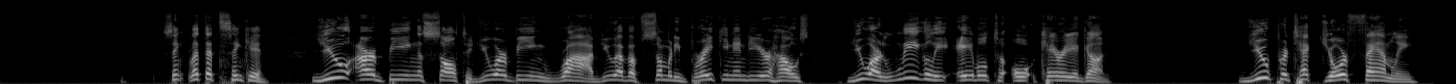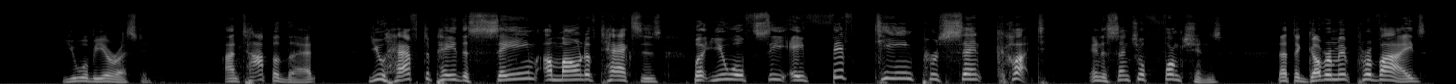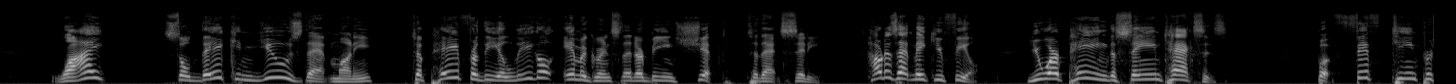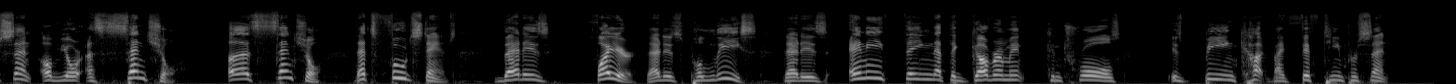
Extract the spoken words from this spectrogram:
Sink, let that sink in. You are being assaulted. You are being robbed. You have a, somebody breaking into your house. You are legally able to o- carry a gun. You protect your family, you will be arrested. On top of that, you have to pay the same amount of taxes, but you will see a 15% cut in essential functions that the government provides. Why? So they can use that money to pay for the illegal immigrants that are being shipped to that city. How does that make you feel? You are paying the same taxes, but 15% of your essential, essential, that's food stamps, that is fire, that is police, that is anything that the government controls is being cut by 15%.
